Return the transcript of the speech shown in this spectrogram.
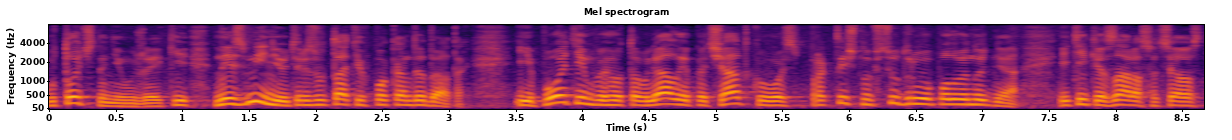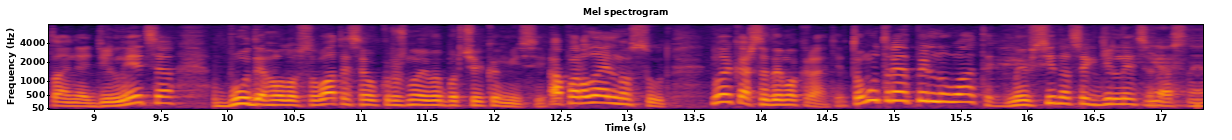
уточнені вже, які не змінюють результатів по кандидатах. І потім виготовляли печатку ось практично всю другу половину дня. І тільки зараз оця остання дільниця буде голосуватися окружною виборчою комісією. А паралельно суд. Ну яка ж це демократія? Тому треба пильнувати. Ми всі на цих дільницях. Ясно.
